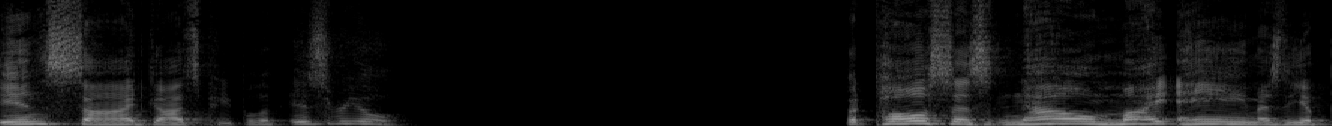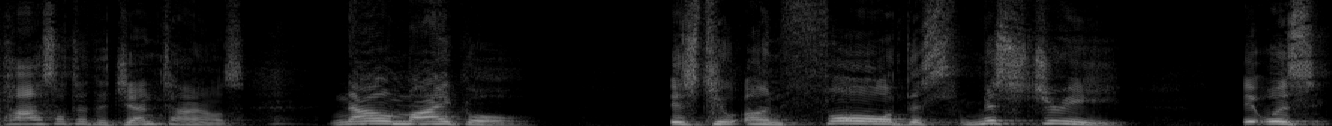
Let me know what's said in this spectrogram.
inside God's people of Israel. But Paul says, now my aim as the apostle to the Gentiles, now my goal is to unfold this mystery. It was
